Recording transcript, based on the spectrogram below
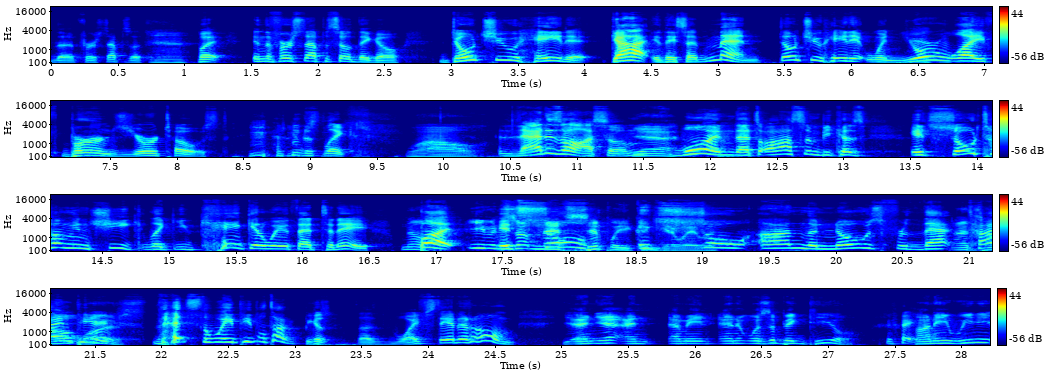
the first episode. But in the first episode, they go. Don't you hate it, guy? They said, "Men, don't you hate it when your wife burns your toast?" And I'm just like, Wow. that is awesome. Yeah. One, that's awesome because it's so tongue in cheek. Like you can't get away with that today. No, but even it's something so, that simple you couldn't get away with. It's so on the nose for that That's time how it period. was. That's the way people talk because the wife stayed at home. Yeah, and yeah, and I mean, and it was a big deal, Right. honey. We need.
